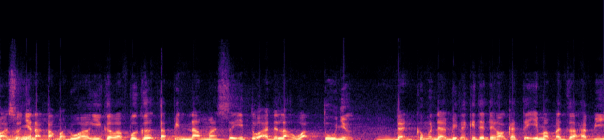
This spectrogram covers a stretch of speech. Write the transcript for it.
Maksudnya nak tambah dua hari ke apa ke tapi enam masa itu adalah waktunya. Dan kemudian bila kita tengok kata Imam Az-Zahabi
